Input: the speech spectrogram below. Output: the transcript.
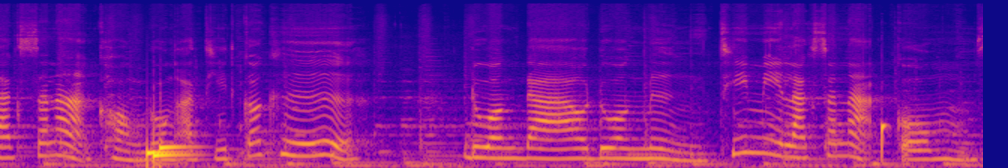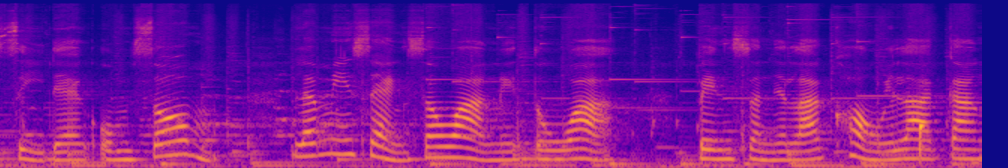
ลักษณะของดวงอาทิตย์ก็คือ ดวงดาวดวงหนึ่งที่มีลักษณะกลม สีแดงอมส้ม และมีแสงสว่างในตัว เป็นสัญลักษณ์ของเวลากลาง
